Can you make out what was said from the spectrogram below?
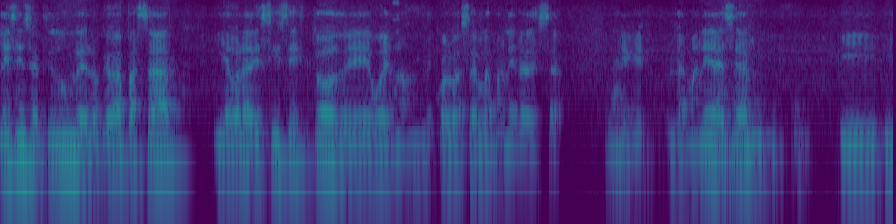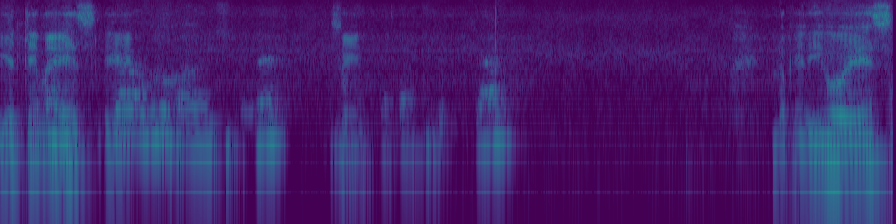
esa incertidumbre de lo que va a pasar y ahora decís esto de, bueno, de cuál va a ser la manera de ser. Eh, la manera de ser, y, el tema es... Eh, sí. Lo que digo es,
